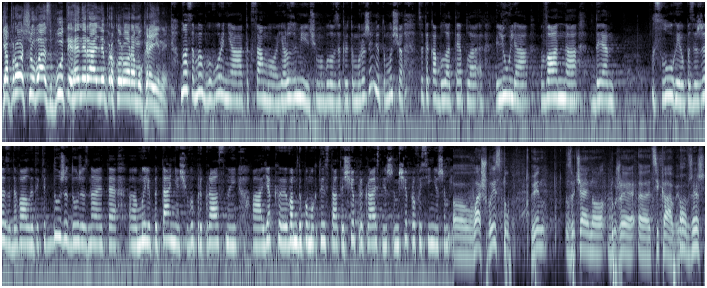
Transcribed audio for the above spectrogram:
Я прошу вас бути Генеральним прокурором України. Ну а саме обговорення так само я розумію, чому було в закритому режимі, тому що це така була тепла люля, ванна, де. Слуги ОПЗЖ задавали такі дуже дуже знаєте е, милі питання, що ви прекрасний. А як е, вам допомогти стати ще прекраснішим, ще професійнішим? Е, Ваш виступ він звичайно дуже цікавий. А Вже ж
